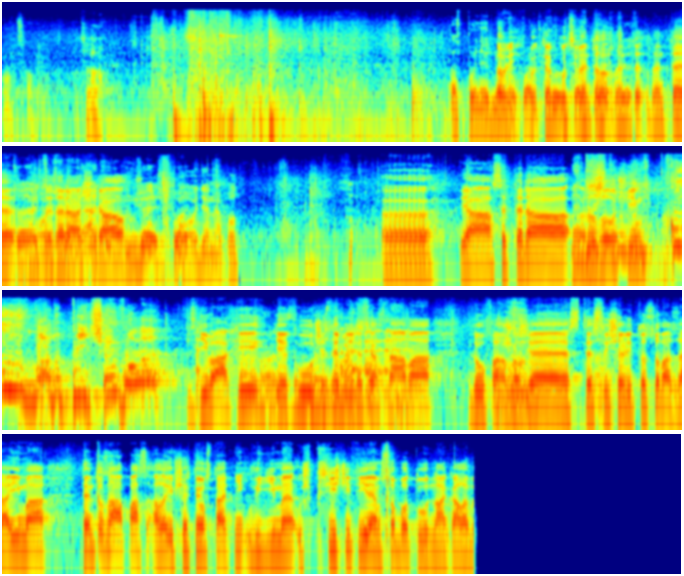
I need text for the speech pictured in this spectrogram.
No Co? Co? Aspoň jednu Dobrý, kopačku, pojďte, kluci, vente, vente, vente, vente zadáš dál. Můžeš, pojď. pohodě, nepod... Uh, já se teda rozloučím Kurva, do píče, vole! s diváky. Děkuju, že jste byli dneska s náma. Doufám, že jste slyšeli to, co vás zajímá. Tento zápas, ale i všechny ostatní uvidíme už příští týden v sobotu na Gale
